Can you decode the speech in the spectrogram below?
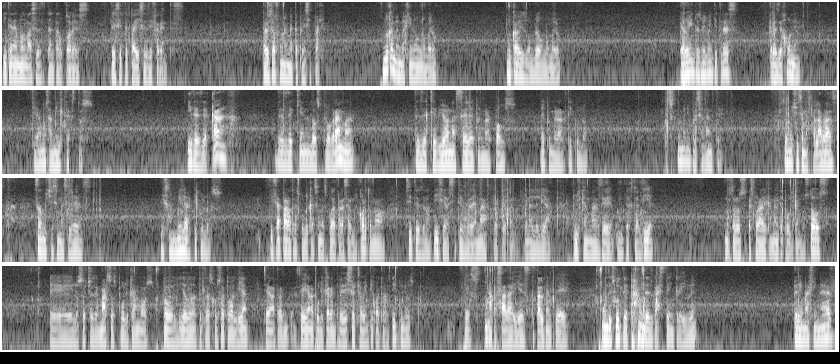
y tenemos más de 70 autores de 7 países diferentes. Pero esa fue una meta principal. Nunca me imaginé un número. Nunca vislumbré un número. Pero hoy en 2023, 3 de junio, llegamos a mil textos. Y desde acá, desde quien los programa, desde que vio nacer el primer post, el primer artículo, es un número impresionante. Son muchísimas palabras, son muchísimas ideas. Y son mil artículos. Quizá para otras publicaciones pueda parecer muy corto, ¿no? Sitios de noticias, sitios de demás, porque al final del día publican más de un texto al día. Nosotros esporádicamente publicamos dos. Eh, los 8 de marzo publicamos todo el día, durante el transcurso de todo el día. Se llegan, a, se llegan a publicar entre 18 a 24 artículos. Es una pasada y es totalmente un disfrute, pero un desgaste increíble. Pero imaginar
